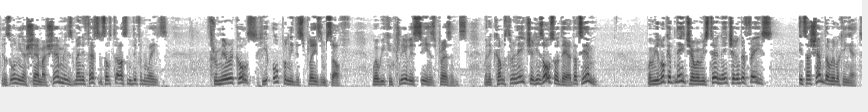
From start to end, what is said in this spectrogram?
There's only Hashem. Hashem is manifests Himself to us in different ways. Through miracles, He openly displays Himself, where we can clearly see His presence. When it comes through nature, He's also there. That's Him. When we look at nature, when we stare nature in the face, it's Hashem that we're looking at.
